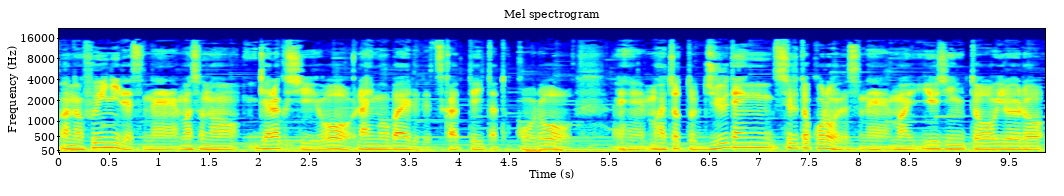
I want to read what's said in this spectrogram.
あの不意にですね、まあ、その Galaxy を LINE モバイルで使っていたところえー、まあちょっと充電するところをですね、まあ、友人といろいろ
